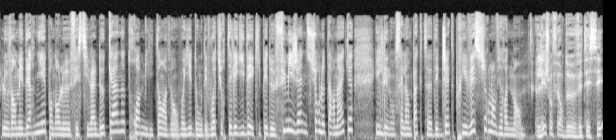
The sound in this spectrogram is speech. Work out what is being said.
le 20 mai dernier pendant le festival de Cannes. Trois militants avaient envoyé donc des voitures téléguidées équipées de fumigènes sur le tarmac. Ils dénonçaient l'impact des jets privés sur l'environnement. Les chauffeurs de VTC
